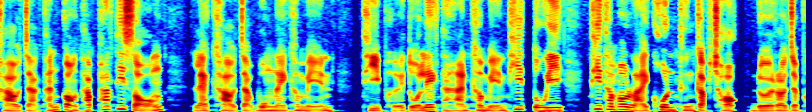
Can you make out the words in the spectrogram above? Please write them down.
ข่าวจากทั้งกองทัพภาคที่ 2 และข่าวจากวงในเขมร ที่เผยตัวเลขทหารเขมรที่ตุย ที่ทำเอาหลายคนถึงกับช็อก โดยเราจะเผ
